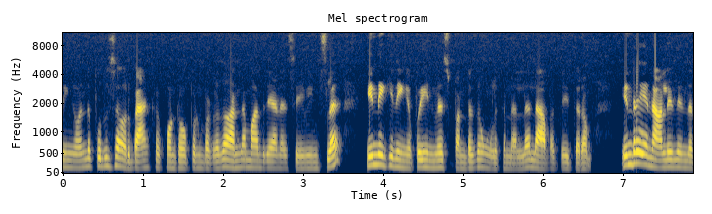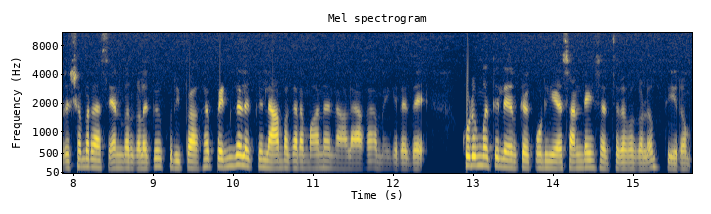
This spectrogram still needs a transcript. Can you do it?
நீங்கள் வந்து புதுசாக ஒரு பேங்க் அக்கௌண்ட் ஓப்பன் பண்ணுறதோ அந்த மாதிரியான சேவிங்ஸில் இன்றைக்கி நீங்கள் போய் இன்வெஸ்ட் பண்ணுறது உங்களுக்கு நல்ல லாபத்தை தரும். இன்றைய நாளில் இந்த ரிஷபராசி அன்பர்களுக்கு குறிப்பாக பெண்களுக்கு லாபகரமான நாளாக அமைகிறது. குடும்பத்தில் இருக்கக்கூடிய சண்டை சச்சரவுகளும் தீரும்.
